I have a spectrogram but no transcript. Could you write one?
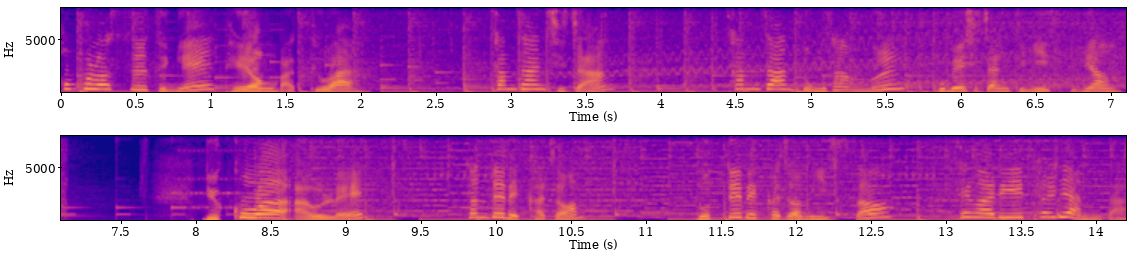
홈플러스 등의 대형 마트와 삼산시장, 삼산 농산물 도매시장 등이 있으며 뉴코아 아울렛, 현대백화점, 롯데백화점이 있어 생활이 편리합니다.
